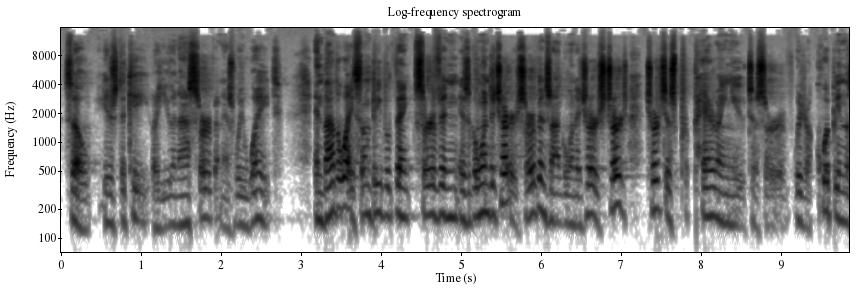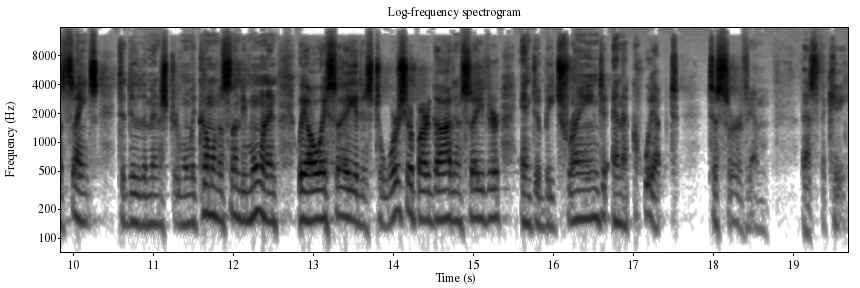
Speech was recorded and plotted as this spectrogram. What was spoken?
So here's the key. Are you and I serving as we wait? And by the way, some people think serving is going to church. Serving's not going to church. Church, church is preparing you to serve. We're equipping the saints to do the ministry. When we come on a Sunday morning, we always say it is to worship our God and Savior and to be trained and equipped to serve Him. That's the key.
